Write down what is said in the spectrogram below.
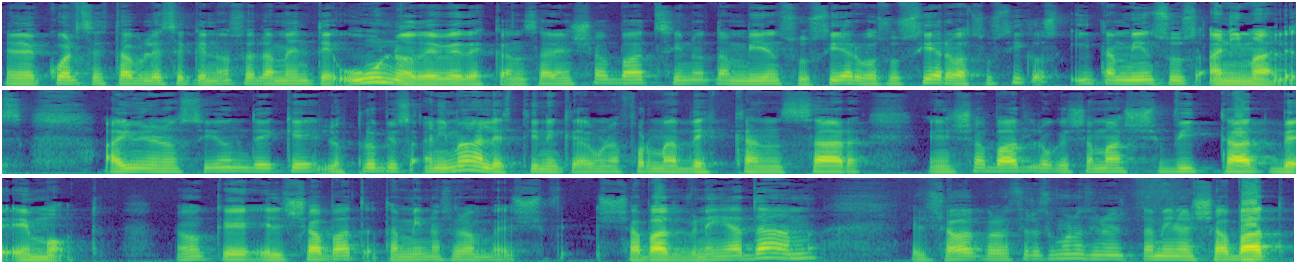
en el cual se establece que no solamente uno debe descansar en Shabbat, sino también sus siervos, sus siervas, sus hijos y también sus animales. Hay una noción de que los propios animales tienen que de alguna forma descansar en Shabbat, lo que se llama Shvitat Be'emot. Que el Shabbat también no solo Shabbat Bnei Adam, el Shabbat para los seres humanos, sino también el Shabbat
